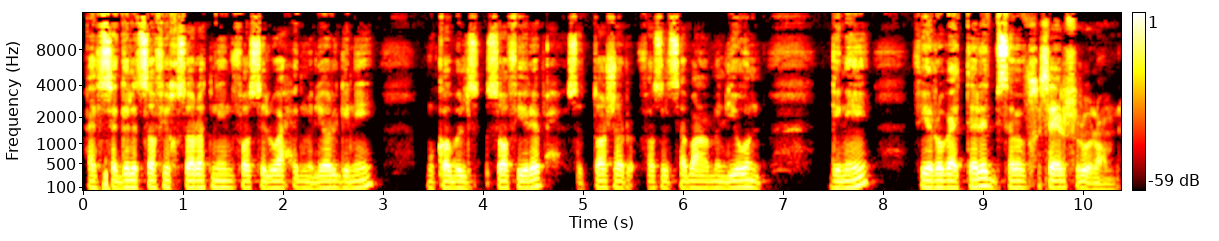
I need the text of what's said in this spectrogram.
حيث سجلت صافي خسارة 2.1 مليار جنيه مقابل صافي ربح 16.7 مليون جنيه في الربع الثالث بسبب خسائر فروق العملة.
